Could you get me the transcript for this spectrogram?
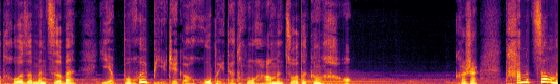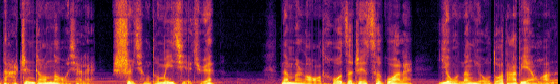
头子们自问也不会比这个湖北的同行们做得更好。可是他们这么大阵仗闹下来，事情都没解决，那么老头子这次过来又能有多大变化呢？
